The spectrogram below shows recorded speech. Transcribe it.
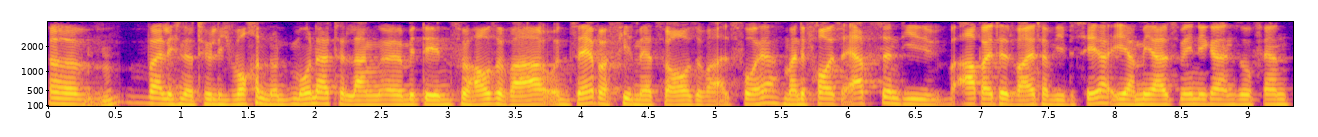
Äh, mhm. weil ich natürlich Wochen und Monate lang äh, mit denen zu Hause war und selber viel mehr zu Hause war als vorher. Meine Frau ist Ärztin, die arbeitet weiter wie bisher, eher mehr als weniger. Insofern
